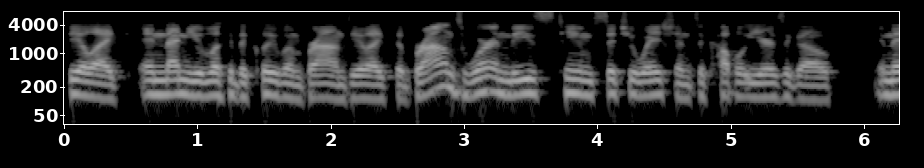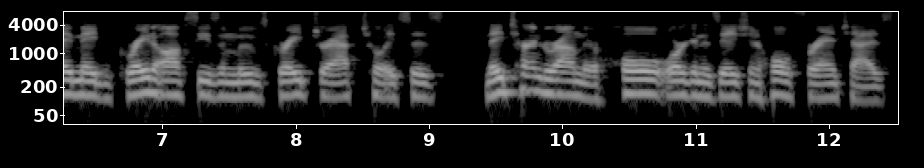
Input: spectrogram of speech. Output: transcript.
feel like, and then you look at the Cleveland Browns, you're like, the Browns were in these team situations a couple years ago, and they made great offseason moves, great draft choices. They turned around their whole organization, whole franchise.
